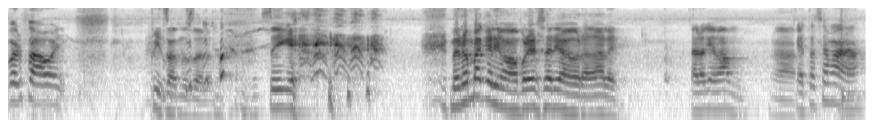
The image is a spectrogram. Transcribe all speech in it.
por favor. Pisando solo. Sigue. Menos mal que ni vamos a poner serio ahora, dale. A lo que vamos. Ah. Esta semana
